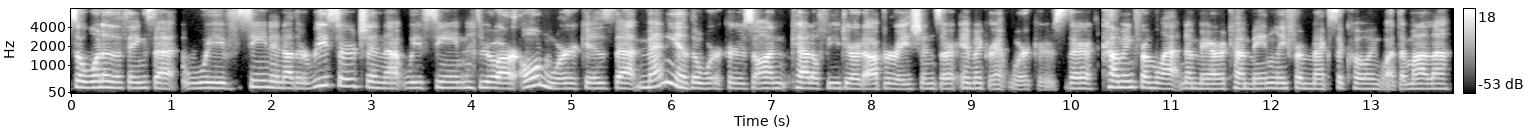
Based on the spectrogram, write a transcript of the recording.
So, one of the things that we've seen in other research and that we've seen through our own work is that many of the workers on cattle feed yard operations are immigrant workers. They're coming from Latin America, mainly from Mexico and Guatemala.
